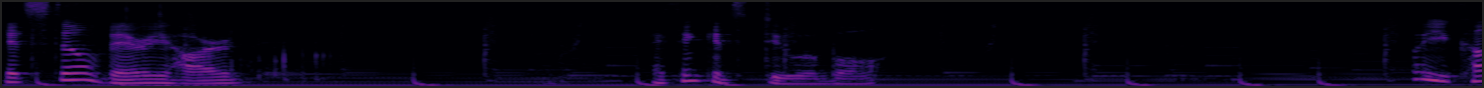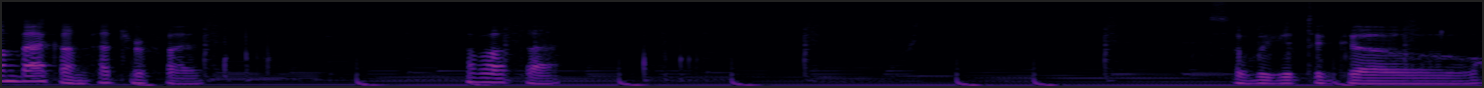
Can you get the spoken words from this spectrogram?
It's still very hard. I think it's doable. Oh, you come back on Petrified. How about that? So we get to go...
